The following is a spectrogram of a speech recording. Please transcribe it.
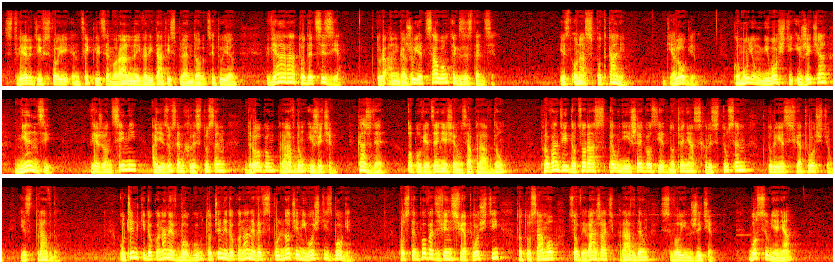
stwierdzi w swojej encyklice moralnej Veritatis Splendor, cytuję, wiara to decyzja, która angażuje całą egzystencję. Jest ona spotkaniem, dialogiem, komunią miłości i życia między wierzącymi a Jezusem Chrystusem, drogą, prawdą i życiem. Każde opowiedzenie się za prawdą prowadzi do coraz pełniejszego zjednoczenia z Chrystusem, który jest światłością, jest prawdą. Uczynki dokonane w Bogu to czyny dokonane we wspólnocie miłości z Bogiem. Postępować więc światłości to to samo, co wyrażać prawdę swoim życiem. Głos sumienia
